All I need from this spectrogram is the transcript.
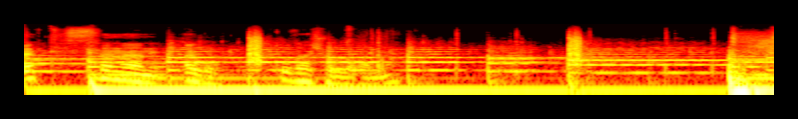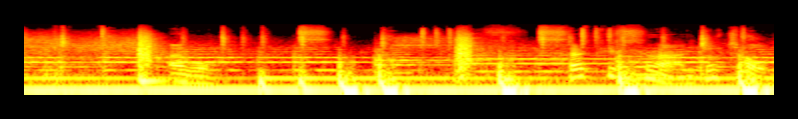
프랙티스는 아이고 또 다시 올라가네 아이고 프랙티스는 안 쫓아오나?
